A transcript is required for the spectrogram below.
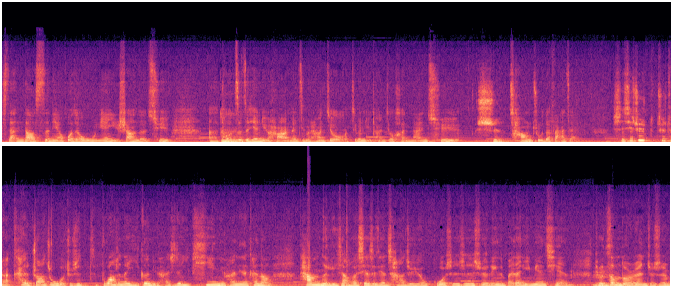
三到四年或者五年以上的去。呃，投资这些女孩儿，那基本上就这个女团就很难去是长足的发展。是，其实就就抓开始抓住我，就是不光是那一个女孩，是这一批女孩，你能看到她们的理想和现实间差距又活生生血淋淋摆在你面前，就这么多人就是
